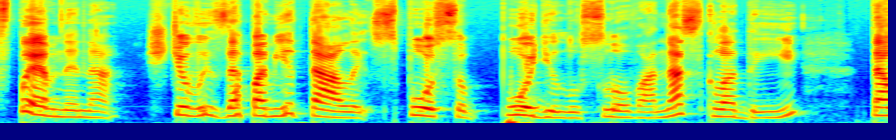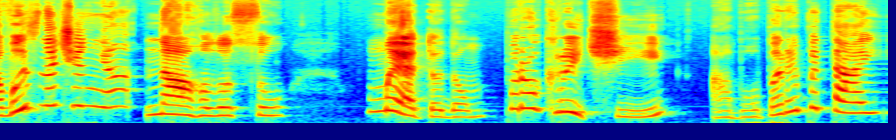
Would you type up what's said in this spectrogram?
Впевнена, що ви запам'ятали спосіб поділу слова на склади та визначення наголосу методом прокричі або перепитай.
